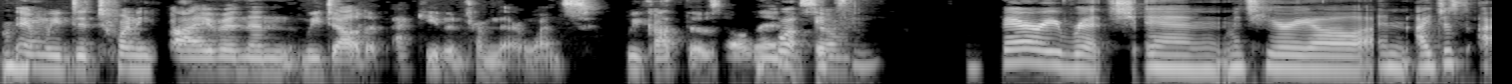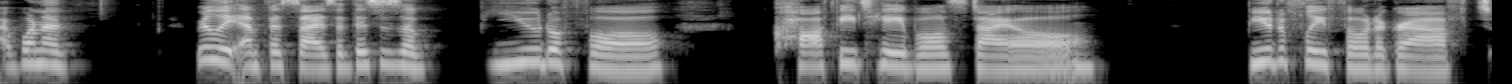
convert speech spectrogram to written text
mm-hmm. and we did 25, and then we dialed it back even from there once we got those all in. Well, so. it's very rich in material, and I just I want to really emphasize that this is a beautiful coffee table style, beautifully photographed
